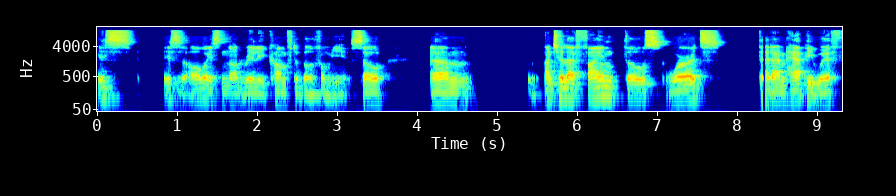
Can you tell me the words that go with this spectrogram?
is is always not really comfortable for me. So um, until I find those words that I'm happy with,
